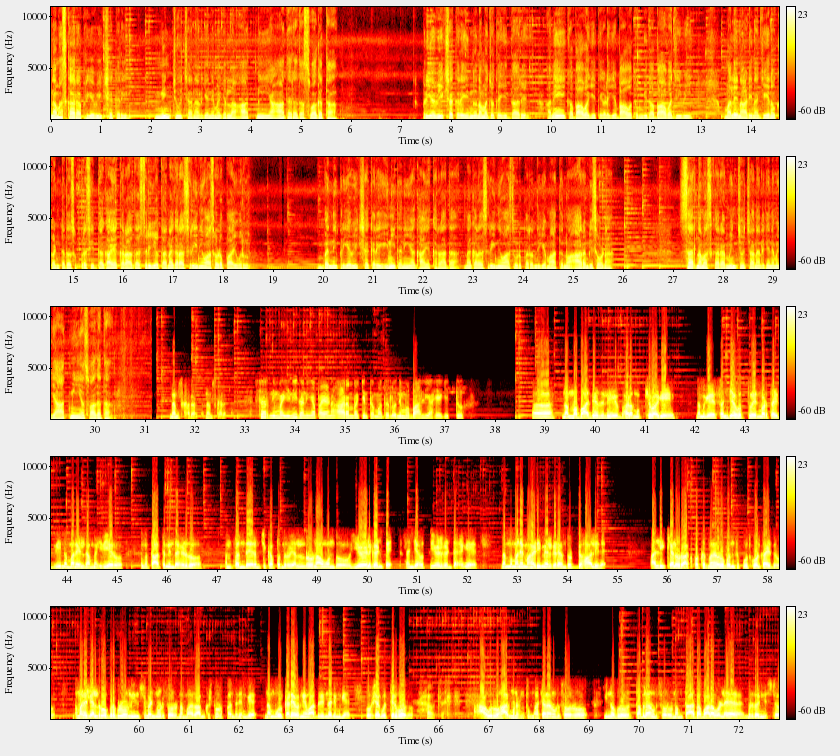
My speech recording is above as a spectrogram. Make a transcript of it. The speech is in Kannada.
ನಮಸ್ಕಾರ ಪ್ರಿಯ ವೀಕ್ಷಕರೇ, ಮಿಂಚು ಚಾನಲ್ಗೆ ನಿಮಗೆಲ್ಲ ಆತ್ಮೀಯ ಆಧಾರದ ಸ್ವಾಗತ. ಪ್ರಿಯ ವೀಕ್ಷಕರೇ, ಇಂದು ನಮ್ಮ ಜೊತೆ ಇದ್ದಾರೆ ಅನೇಕ ಭಾವಗೀತೆಗಳಿಗೆ ಭಾವ ತುಂಬಿದ ಭಾವಜೀವಿ, ಮಲೆನಾಡಿನ ಜೇನುಕಂಠದ ಸುಪ್ರಸಿದ್ಧ ಗಾಯಕರಾದ ಶ್ರೀಯುತ ನಗರ ಶ್ರೀನಿವಾಸ ಉಡುಪ ಇವರು. ಬನ್ನಿ ಪ್ರಿಯ ವೀಕ್ಷಕರೇ, ಇನಿತನೀಯ ಗಾಯಕರಾದ ನಗರ ಶ್ರೀನಿವಾಸ ಉಡುಪರೊಂದಿಗೆ ಮಾತನ್ನು ಆರಂಭಿಸೋಣ. ಸರ್ ನಮಸ್ಕಾರ. ಮಿಂಚು ಚಾನಲ್ಗೆ ನಿಮಗೆ ಆತ್ಮೀಯ ಸ್ವಾಗತ. ನಮಸ್ಕಾರ ನಮಸ್ಕಾರ. ಸರ್ ನಿಮ್ಮ ಇನಿದನಿಯ ಪಯಣ ಆರಂಭಕ್ಕಿಂತ ಮೊದಲು ನಿಮ್ಮ ಬಾಲ್ಯ ಹೇಗಿತ್ತು? ಆ, ನಮ್ಮ ಬಾಲ್ಯದಲ್ಲಿ ಬಹಳ ಮುಖ್ಯವಾಗಿ ನಮಗೆ ಸಂಜೆ ಹೊತ್ತು ಏನ್ ಮಾಡ್ತಾ ಇದ್ವಿ ನಮ್ಮ ಮನೆಯಲ್ಲಿ ನಮ್ಮ ಹಿರಿಯರು ನಮ್ಮ ತಾತನಿಂದ ಹಿಡಿದು ನಮ್ಮ ತಂದೆ ನಮ್ಮ ಚಿಕ್ಕಪ್ಪಂದರು ಎಲ್ಲರೂ ನಾವು ಒಂದು ಏಳು ಗಂಟೆ ಸಂಜೆ ಹೊತ್ತು ಏಳು ಗಂಟೆ ಹಾಗೆ ನಮ್ಮ ಮನೆ ಮಹಡಿ ಮೇಲ್ಗಡೆ ಒಂದು ದೊಡ್ಡ ಹಾಲ್ ಇದೆ. ಅಲ್ಲಿ ಕೆಲವರು ಅಕ್ಕಪಕ್ಕದ ಮನೆಯವರು ಬಂದು ಕೂತ್ಕೊಳ್ತಾ ಇದ್ರು. ನಮ್ಮ ಮನೇಲಿ ಎಲ್ಲರೂ ಒಬ್ಬರೊಬ್ರು ಒಂದು ಇನ್ಸ್ಟ್ರೂಮೆಂಟ್ ನುಡಿಸೋರು ನಮ್ಮ ರಾಮಕೃಷ್ಣ ಉಡುಪ ಅಂದ್ರೆ ನಿಮ್ಗೆ ನಮ್ಮ ಊರ್ ಕಡೆಯವ್ರು ನೀವು ಆದ್ರಿಂದ ನಿಮ್ಗೆ ಬಹುಶಃ ಗೊತ್ತಿರ್ಬೋದು. ಅವರು ಹಾರ್ಮೋನಿಯಂ ತುಂಬಾ ಚೆನ್ನಾಗಿ ನುಡಿಸೋರು ಇನ್ನೊಬ್ರು ತಬಲಾ ನುಡಿಸೋರು ನಮ್ಮ ತಾತ ಬಹಳ ಒಳ್ಳೆ ಮೃದಂಗಿಸ್ಟು.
